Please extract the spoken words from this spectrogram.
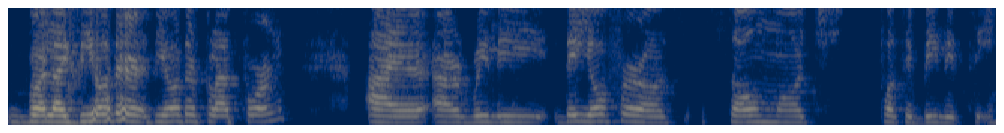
but like the other the other platforms, I are really they offer us so much possibility.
